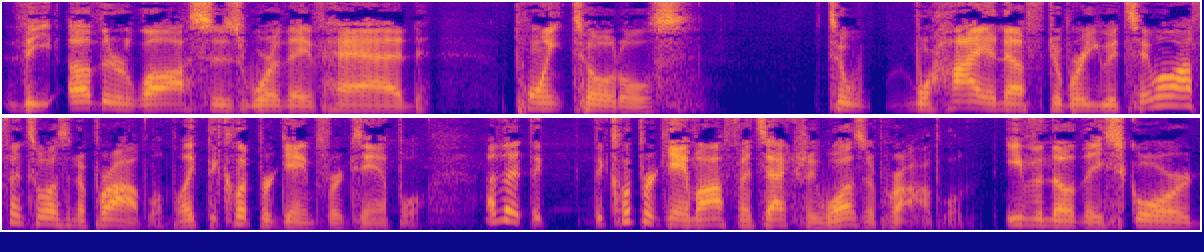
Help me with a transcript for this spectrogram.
the other losses where they've had point totals to were high enough to where you would say, well, offense wasn't a problem. Like the Clipper game, for example. I thought the, the Clipper game offense actually was a problem, even though they scored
